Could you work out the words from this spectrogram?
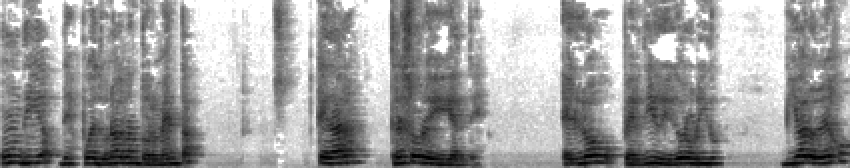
Un día, después de una gran tormenta, quedaron tres sobrevivientes. El lobo, perdido y dolorido, vio a lo lejos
